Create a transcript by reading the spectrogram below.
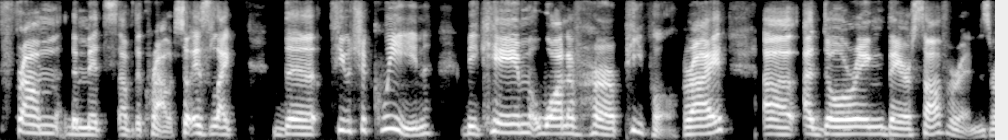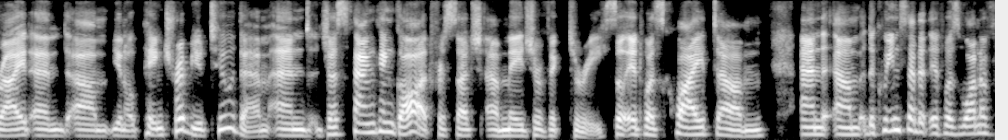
from the midst of the crowd. So it's like the future queen became one of her people, right? Uh, adoring their sovereigns, right? And, um, you know, paying tribute to them and just thanking God for such a major victory. So it was quite, um, and um, the queen said that it was one of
